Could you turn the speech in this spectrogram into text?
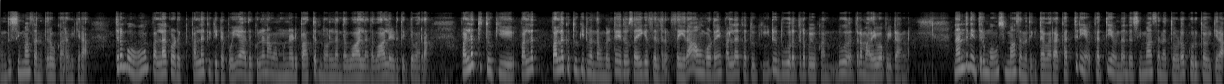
வந்து சிம்மாசனத்தில் உட்கார வைக்கிறா. திரும்பவும் பல்லக்கோட பல்லக்கு கிட்ட போய் அதுக்குள்ளே நம்ம முன்னாடி பார்த்துருந்தோம்ல அந்த வால் அந்த வால் எடுத்துக்கிட்டு வர்றான் பள்ளத்து தூக்கி பல்ல பல்லக்கு தூக்கிட்டு வந்தவங்கள்ட்ட ஏதோ சைகை செல்ற செய்கிறா அவங்க உடனே பல்லக்கை தூக்கிக்கிட்டு தூரத்தில் போய் உட்காந்து தூரத்தில் மறைவாக போயிட்டாங்க. நந்தினி திரும்பவும் சிம்மாசனத்துக்கிட்ட வரா. கத்திரியை கத்தியை வந்து அந்த சிம்மாசனத்தோட குறுக்க வைக்கிறா.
